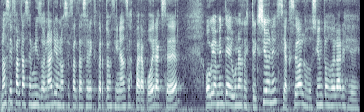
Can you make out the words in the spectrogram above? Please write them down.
No hace falta ser millonario, no hace falta ser experto en finanzas para poder acceder. Obviamente hay algunas restricciones. Si accedo a los 200 dólares eh,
